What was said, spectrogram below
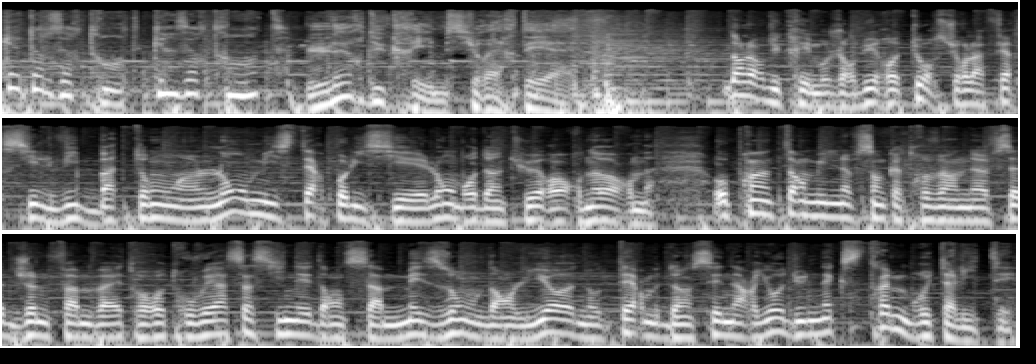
14h30, 15h30. L'heure du crime sur RTL. Dans l'heure du crime, aujourd'hui, retour sur l'affaire Sylvie Bâton, un long mystère policier, l'ombre d'un tueur hors norme. Au printemps 1989, cette jeune femme va être retrouvée assassinée dans sa maison dans Lyon au terme d'un scénario d'une extrême brutalité.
